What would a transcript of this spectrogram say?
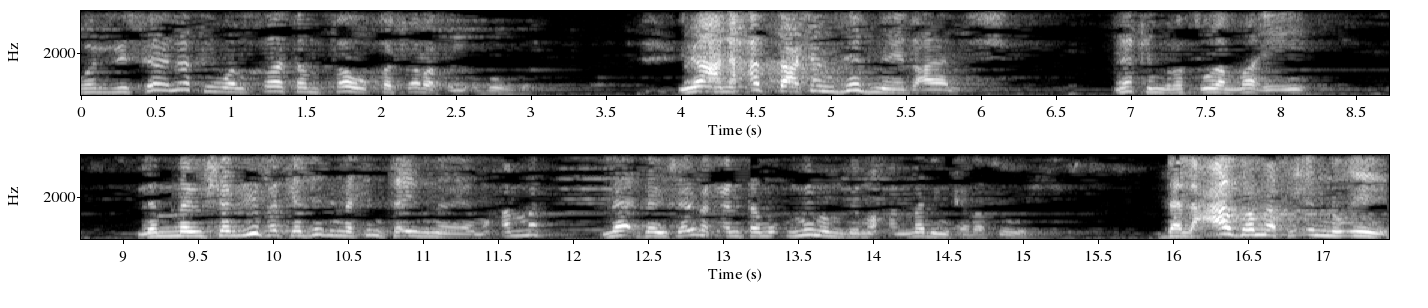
والرسالة والخاتم فوق شرف الأبوة. يعني حتى عشان زيد ما يزعلش لكن رسول الله إيه؟ لما يشرفك يا زيد إنك أنت ابن يا محمد لا ده يشرفك أنت مؤمن بمحمد كرسول. ده العظمة في إنه إيه؟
